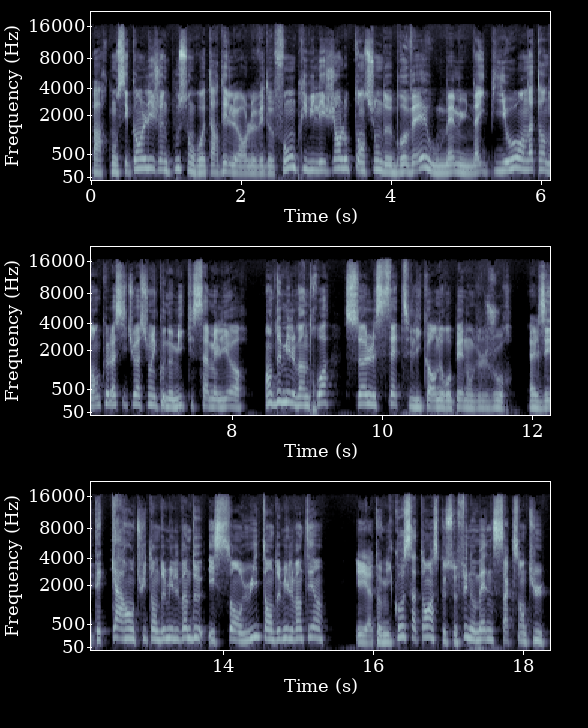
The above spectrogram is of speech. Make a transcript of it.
Par conséquent, les jeunes pousses ont retardé leur levée de fonds, privilégiant l'obtention de brevets ou même une IPO en attendant que la situation économique s'améliore. En 2023, seules 7 licornes européennes ont vu le jour. Elles étaient 48 en 2022 et 108 en 2021. Et Atomico s'attend à ce que ce phénomène s'accentue.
